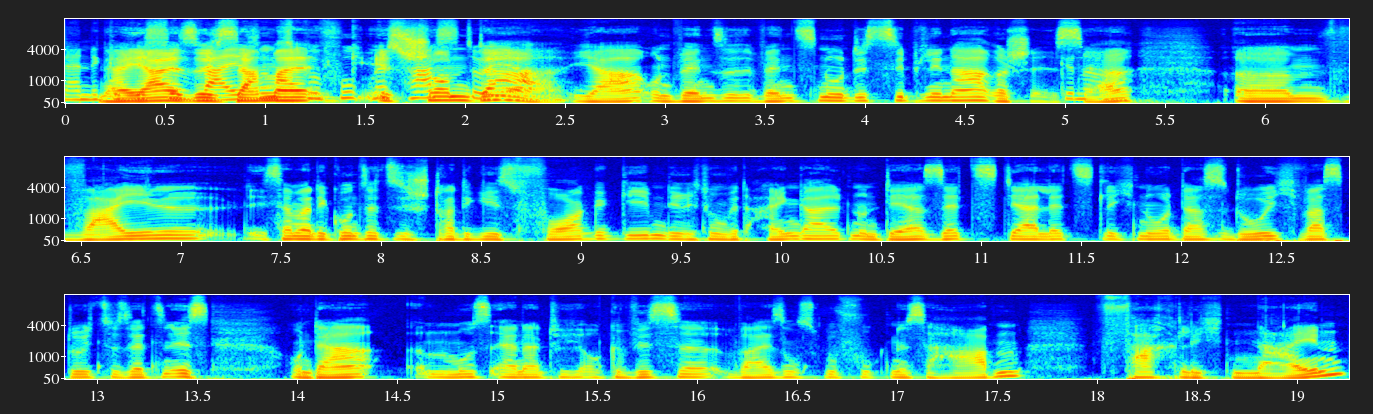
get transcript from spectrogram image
eine naja, also ich sag mal, Weisungsbefugnis ist schon da, Ja. ja, und wenn es nur disziplinarisch ist, Genau. ja. Ähm, weil, ich sag mal, die grundsätzliche Strategie ist vorgegeben, die Richtung wird eingehalten und der setzt ja letztlich nur das durch, was durchzusetzen ist. Und da muss er natürlich auch gewisse Weisungsbefugnisse haben. Fachlich nein,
